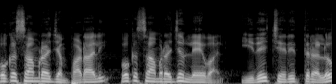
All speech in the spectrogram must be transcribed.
ఒక సామ్రాజ్యం పడాలి ఒక సామ్రాజ్యం లేవాలి. ఇదే చరిత్రలో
